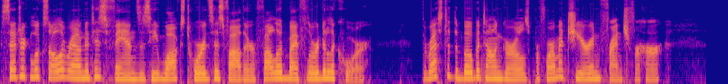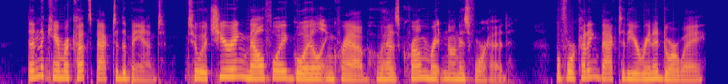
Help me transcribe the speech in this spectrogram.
Cedric looks all around at his fans as he walks towards his father, followed by Fleur Delacour. The rest of the Beauxbaton girls perform a cheer in French for her. Then the camera cuts back to the band, to a cheering Malfoy, Goyle, and Crabbe, who has Krum written on his forehead. Before cutting back to the arena doorway,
